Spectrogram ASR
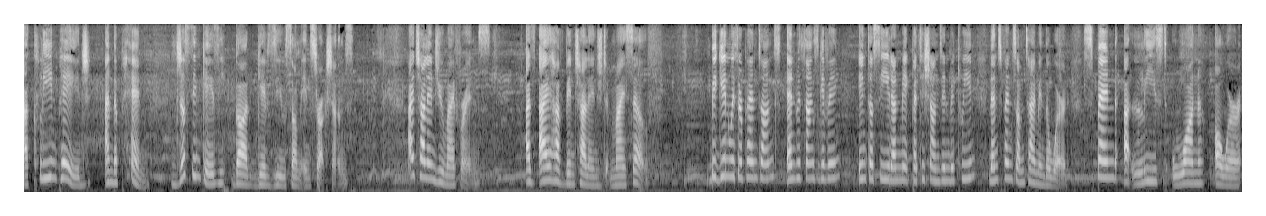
a clean page, and a pen, just in case God gives you some instructions. I challenge you, my friends, as I have been challenged myself. Begin with repentance, end with thanksgiving, intercede and make petitions in between, then spend some time in the Word. Spend at least one hour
